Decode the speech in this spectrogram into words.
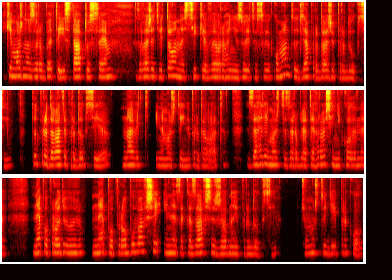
які можна заробити, і статуси, залежать від того, наскільки ви організуєте свою команду для продажі продукції. Тут продавати продукцію навіть і не можете і не продавати. Взагалі можете заробляти гроші, ніколи не, не, не попробувавши і не заказавши жодної продукції. Чому ж тоді прикол?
